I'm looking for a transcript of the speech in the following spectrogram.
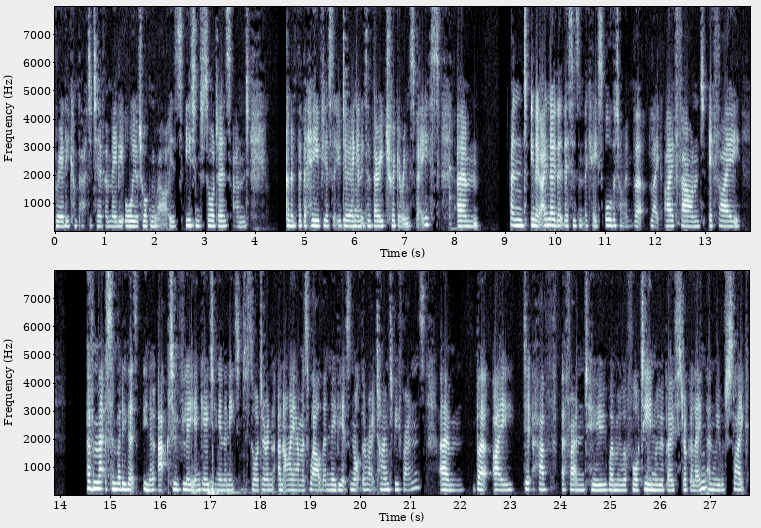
really competitive and maybe all you're talking about is eating disorders and kind of the behaviors that you're doing and it's a very triggering space. Um, and you know i know that this isn't the case all the time but like i found if i have met somebody that's you know actively engaging in an eating disorder and, and i am as well then maybe it's not the right time to be friends. Um, but i did have a friend who when we were 14 we were both struggling and we were just like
